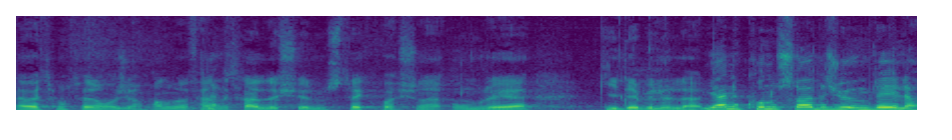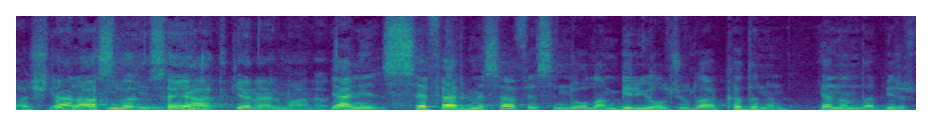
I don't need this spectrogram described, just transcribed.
Evet muhterem hocam, hanımefendi Evet. kardeşlerimiz tek başına Umre'ye gidebilirler. Yani konu sadece Ümre ile Haç'la yani da aslında ilgili seyahat genel manada. Yani sefer mesafesinde olan bir yolculuğa kadının yanında bir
